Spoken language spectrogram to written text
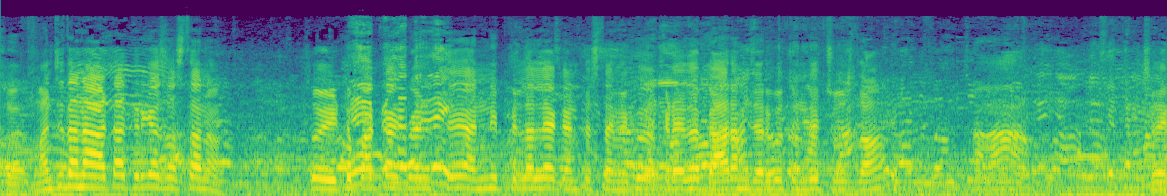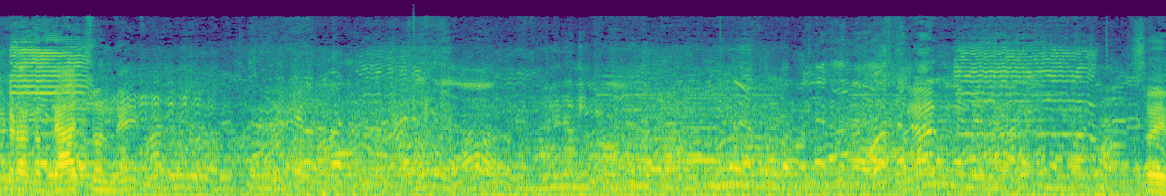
సో మంచిదన్న ఆట తిరిగేసి వస్తాను. సో ఇటు పక్కకు వెళ్తే అన్ని పిల్లలే కనిపిస్తాయి మీకు. అక్కడ ఏదో బేరం జరుగుతుంది చూద్దాం. సో ఇక్కడ ఒక బ్యాచ్ ఉంది. సో ఈ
